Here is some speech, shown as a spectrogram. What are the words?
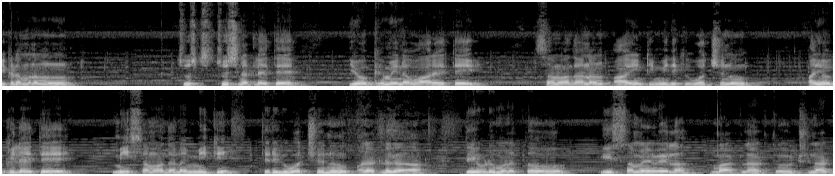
ఇక్కడ మనము చూ చూసినట్లయితే యోగ్యమైన వారైతే సమాధానం ఆ ఇంటి మీదకి వచ్చును. అయోగ్యులైతే మీ సమాధానం మీకు తిరిగి వచ్చును అన్నట్లుగా దేవుడు మనతో ఈ సమయం వేళ మాట్లాడుతూ ఉంటున్నాడు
